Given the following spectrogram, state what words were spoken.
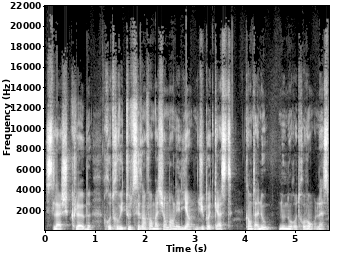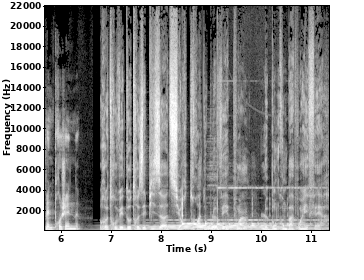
slash club. Retrouvez toutes ces informations dans les liens du podcast. Quant à nous, nous nous retrouvons la semaine prochaine. Retrouvez d'autres épisodes sur www.leboncombat.fr.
